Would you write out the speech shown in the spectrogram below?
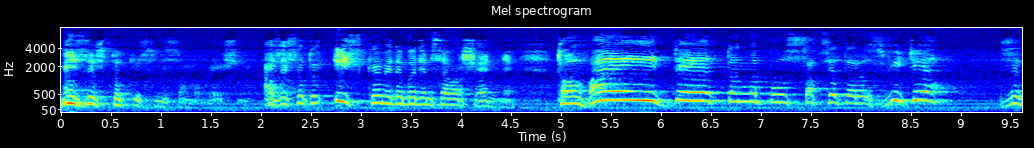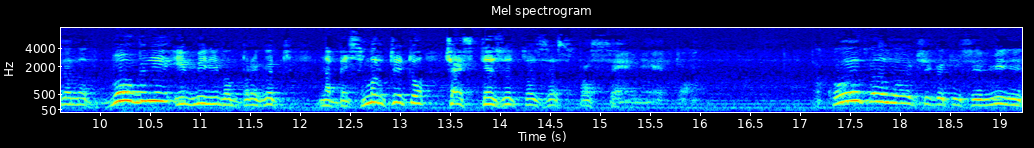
Не защото сме самогрешни, а защото искаме да бъдем съвършени. Това е идеята на пулсацията развитие, за да надмогне и мине в брегът на безсмъртието, чрез тезата за спасението. А кой е казал, че като се мине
